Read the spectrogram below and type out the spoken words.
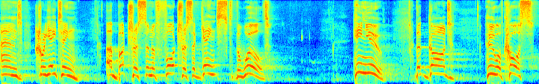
and creating a buttress and a fortress against the world. He knew that God, who of course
